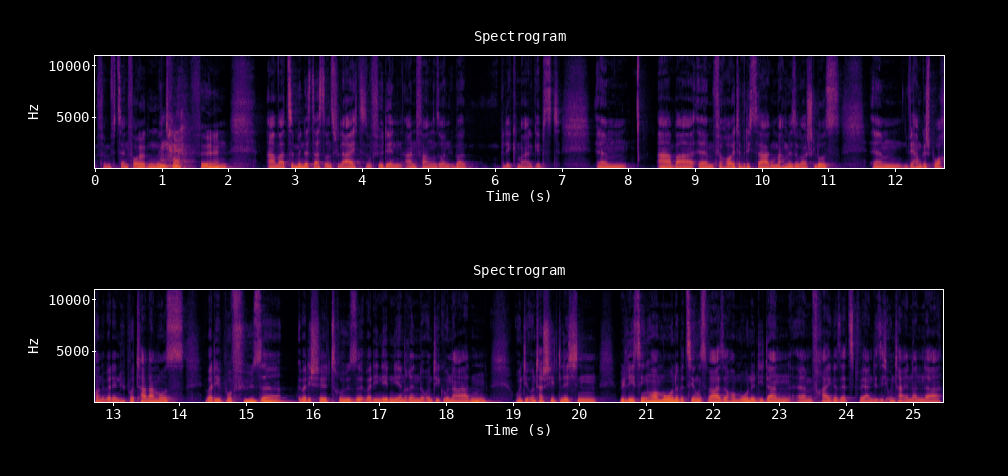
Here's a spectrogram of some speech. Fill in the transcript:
15 Folgen mit füllen. Aber zumindest, dass du uns vielleicht so für den Anfang so einen Überblick mal gibst. Ähm, aber ähm, für heute würde ich sagen, machen wir sogar Schluss. Ähm, wir haben gesprochen über den Hypothalamus, über die Hypophyse, über die Schilddrüse, über die Nebennierenrinde und die Gonaden und die unterschiedlichen Releasing-Hormone beziehungsweise Hormone, die dann ähm, freigesetzt werden, die sich untereinander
